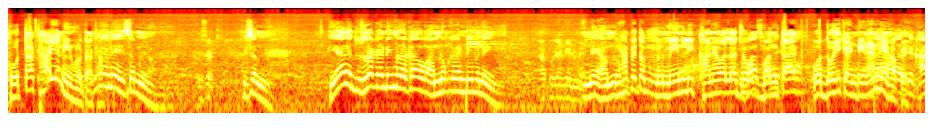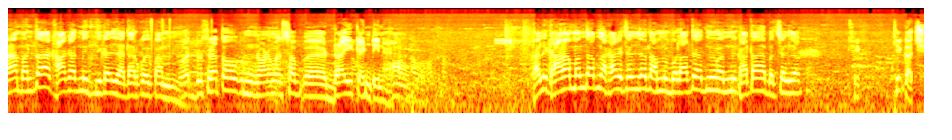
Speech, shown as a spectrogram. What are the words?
होता था या नहीं होता था नहीं नहीं ये सब नहीं होगा ये सब नहीं यहाँ नहीं दूसरा कैंटीन में रखा होगा हम लोग का कैंटीन में नहीं है आपको कैंटीन में नहीं हम लोग यहाँ पे तो मेनली खाने वाला जो बस खाली बनता है खाओ। वो दो ही कैंटीन है ना यहाँ बस पे ये खाना बनता है खा के आदमी निकल जाता है और कोई काम नहीं और दूसरा तो नॉर्मल सब ड्राई कैंटीन है खाली खाना बनता है अपना खा के चल जाता हम लोग बुलाते हैं आदमी आदमी खाता है बस चल जाता है ঠিক ঠিক আছে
